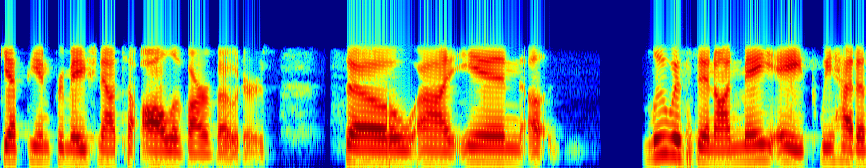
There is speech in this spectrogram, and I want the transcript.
get the information out to all of our voters. So uh, in uh, Lewiston on May 8th, we had a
